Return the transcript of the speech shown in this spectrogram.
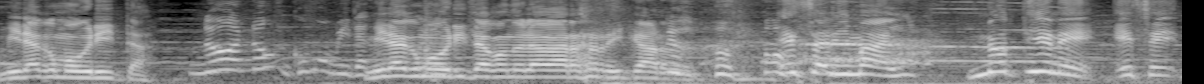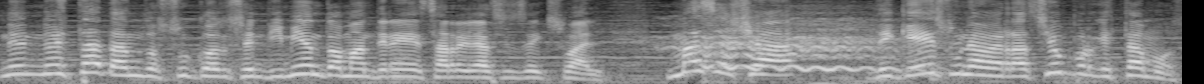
Mira cómo grita. No, no, ¿cómo mira? Mira cómo grita cuando lo agarra Ricardo. Ese animal no tiene ese. No, no está dando su consentimiento a mantener esa relación sexual. Más allá de que es una aberración porque estamos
